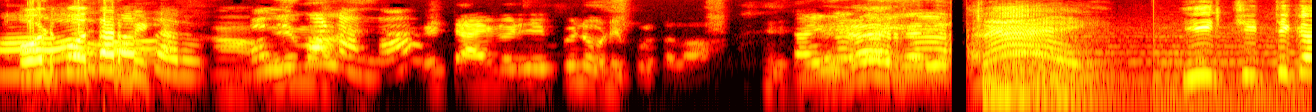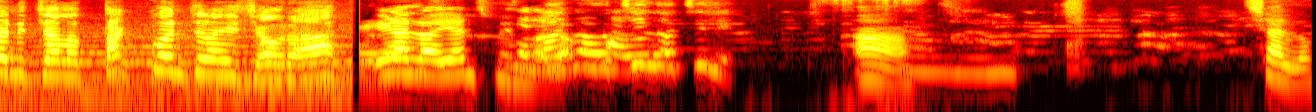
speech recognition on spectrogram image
ఓడిపోతారు బిడ్డ. ఈ చిట్టిగాని చాలా తక్కువ అంచనా వేసావురా. ఇక్కడ లాయన్స్ మేము వచ్చింది వచ్చింది. ఆ. చలో.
